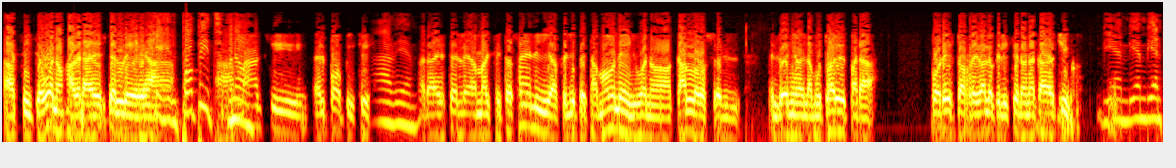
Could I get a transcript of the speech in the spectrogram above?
así que bueno, agradecerle ¿Qué, a, ¿El Popit a no? Maxi, el Popi, sí, Ah, bien. agradecerle a Maxi Toselli, a Felipe Tamone y bueno, a Carlos, el, el dueño de la mutual, para, por estos regalos que le hicieron a cada chico. Bien, bien, bien.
